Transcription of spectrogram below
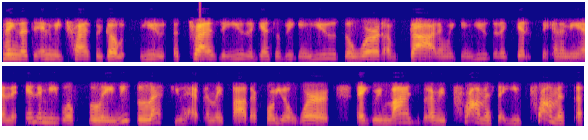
thing that the enemy tries to go use uh, tries to use against us, we can use the word of God and we can use it against the enemy, and the enemy will flee. We bless you, Heavenly Father, for your word that reminds us of every promise that you promised us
